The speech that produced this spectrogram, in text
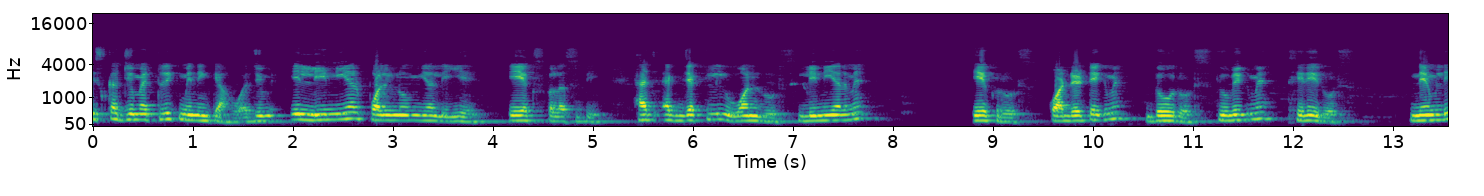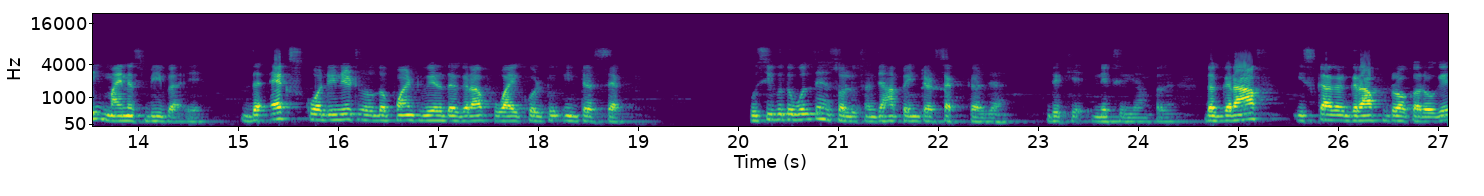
इसका ज्योमेट्रिक मीनिंग क्या हुआ? ए लीनियर पॉलिनोमियल ये a x plus b has exactly one roots linear में एक रूट्स क्वाड्रेटिक में दो रूट्स क्यूबिक में three roots namely minus b by a the x coordinates of the point where the graph y equal to intersect. उसी को तो बोलते हैं सॉल्यूशन जहाँ पे इंटरसेक्ट कर जाए। देखिए नेक्स्ट एग्जांपल है। द ग्राफ इसका अगर ग्राफ ड्रॉ करोगे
